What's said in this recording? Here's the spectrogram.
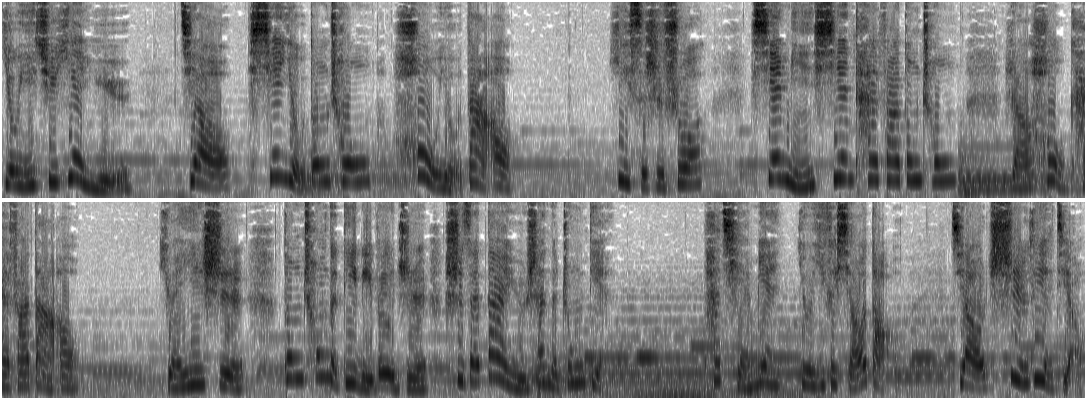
有一句谚语，叫“先有东冲，后有大澳”，意思是说，先民先开发东冲，然后开发大澳。原因是东冲的地理位置是在大屿山的终点，它前面有一个小岛，叫赤烈角。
